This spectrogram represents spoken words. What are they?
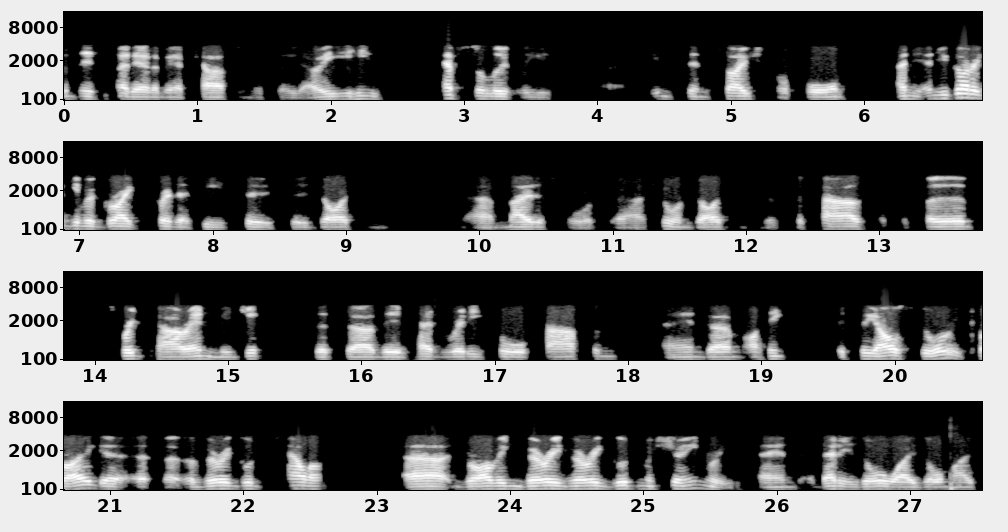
But there's no doubt about Carson Macedo. He, he's absolutely in sensational form, and and you've got to give a great credit here to to Dyson uh, Motorsport, uh, Sean Dyson. The, the cars are superb, sprint car and midget that uh, they've had ready for Carson, and um, I think it's the old story, Craig. A, a, a very good talent uh, driving very, very good machinery, and that is always almost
